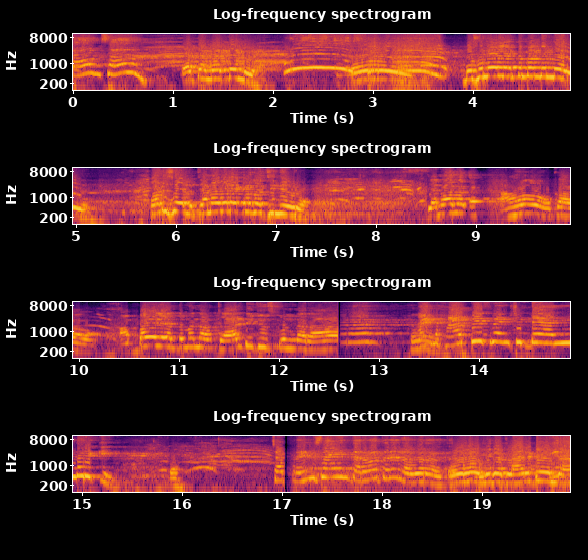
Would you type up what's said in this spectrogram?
Sound sound. ఎత్తండి ఎత్తండి ఓ ముసలి వాళ్ళు ఎంతమంది ఉన్నారు? పడుసోళ్ళు. జనాభా ఎక్కడికి వచ్చింది ఇవిడ జనాభా ఒక అబ్బాయిలు ఎంతమంది క్లారిటీ చూసుకుంటున్నారా? అండ్ హ్యాపీ ఫ్రెండ్షిప్ డే అందరికి. ఫ్రెండ్స్ అయిన తర్వాతనే లవర్ అవుతారు. క్లారిటీ ఉందా?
